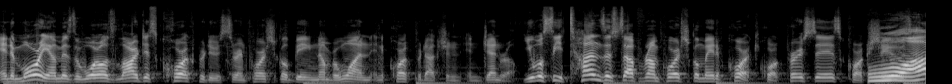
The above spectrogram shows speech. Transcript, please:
And Amorim is the world's largest cork producer, in Portugal being number one in cork production in general. You will see tons of stuff around Portugal made of cork. Cork purses, cork shoes, What?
